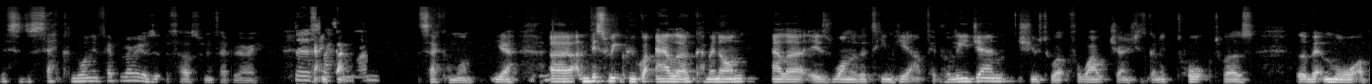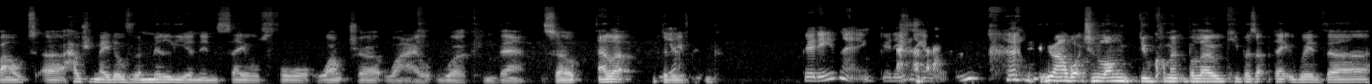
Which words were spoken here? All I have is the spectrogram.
this is the second one in February, or is it the first one in February? The second exact- one. Second one, yeah. Mhm. Uh, and this week we've got Ella coming on. Ella is one of the team here at FitPro Lead Gen. She used to work for Wowcher, and she's going to talk to us a little bit more about uh, how she made over a million in sales for Wowcher while working there. So, Ella, good Yeah. evening. Good evening. Good evening. If you are watching along, do comment below. Keep us updated with uh,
